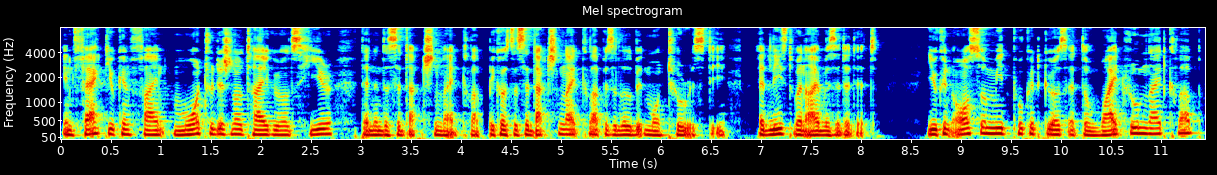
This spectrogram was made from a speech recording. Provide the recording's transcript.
In fact, you can find more traditional Thai girls here than in the Seduction nightclub because the Seduction nightclub is a little bit more touristy, at least when I visited it. You can also meet Phuket girls at the White Room nightclub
